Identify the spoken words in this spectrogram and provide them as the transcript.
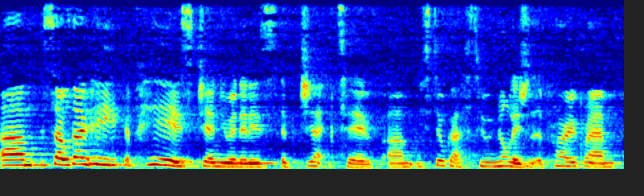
Um, so although he appears genuine in his objective, um, you still have to acknowledge that the programme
